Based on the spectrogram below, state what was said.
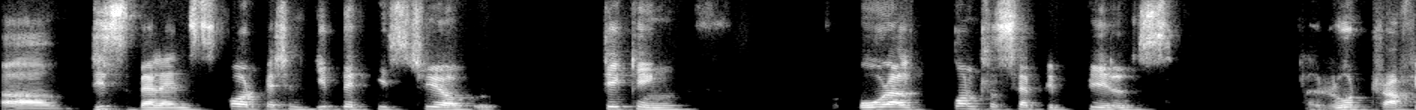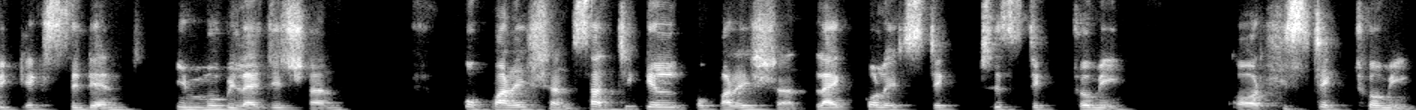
uh, disbalance or patient give the history of taking oral contraceptive pills road traffic accident, immobilization, operation, surgical operation like cholecystectomy or hysterectomy,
